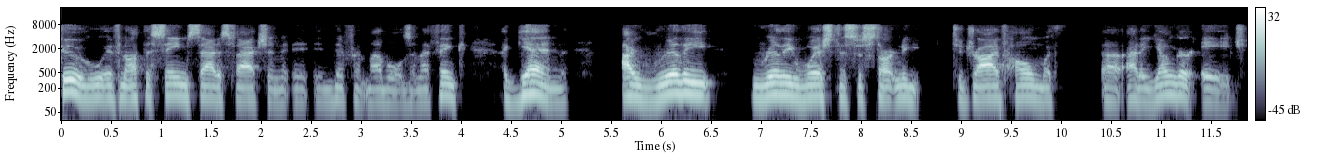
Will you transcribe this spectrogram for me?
to if not the same satisfaction in, in different levels. And i think again i really really wish this was starting to, to drive home with uh, at a younger age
